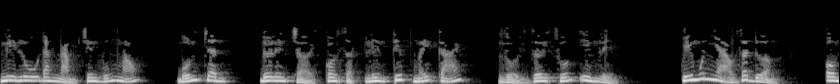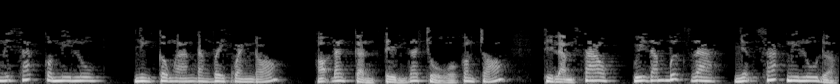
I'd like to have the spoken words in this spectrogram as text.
Milu đang nằm trên vũng máu, bốn chân đưa lên trời co giật liên tiếp mấy cái, rồi rơi xuống im lìm. Quý muốn nhào ra đường, ôm lấy xác con Milu, nhưng công an đang vây quanh đó, họ đang cần tìm ra chủ của con chó, thì làm sao quý dám bước ra nhận xác Milu được.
